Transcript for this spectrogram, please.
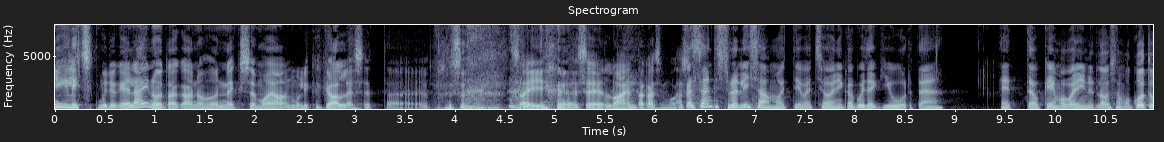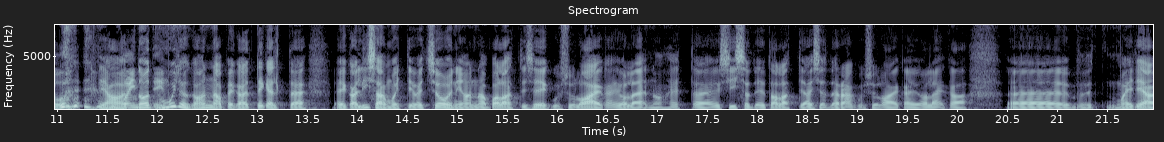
nii lihtsalt muidugi ei läinud, aga noh, õnneks see maja on mul ikkagi alles, et äh, sai see laen tagasi makstud. aga kas see andis sulle lisamotivatsiooni ka kuidagi juurde? Et okei okay,, ma panin nüüd lausa oma kodu. ja, no muidugi annab, ega tegelikult ega lisamotivatsiooni annab alati see, kui sul aega ei ole, noh, et äh, siis sa teed alati asjad ära, kui sul aega ei ole, ega äh,. ma ei tea,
